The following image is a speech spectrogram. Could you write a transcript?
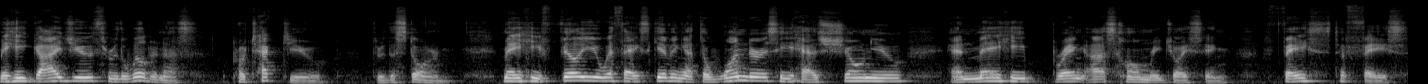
May he guide you through the wilderness, protect you through the storm. May he fill you with thanksgiving at the wonders he has shown you, and may he bring us home rejoicing, face to face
